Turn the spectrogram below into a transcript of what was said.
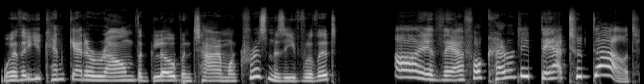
Whether you can get around the globe in time on Christmas Eve with it, I therefore currently dare to doubt.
